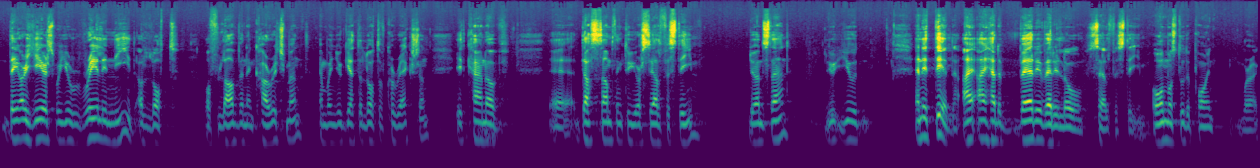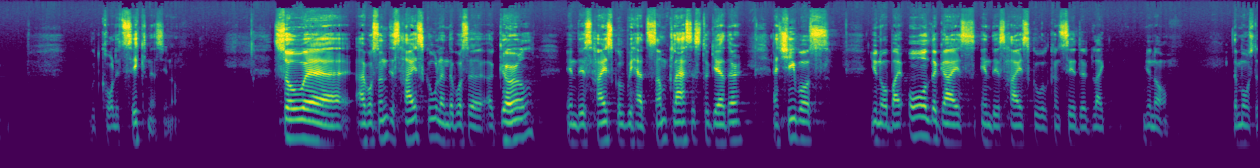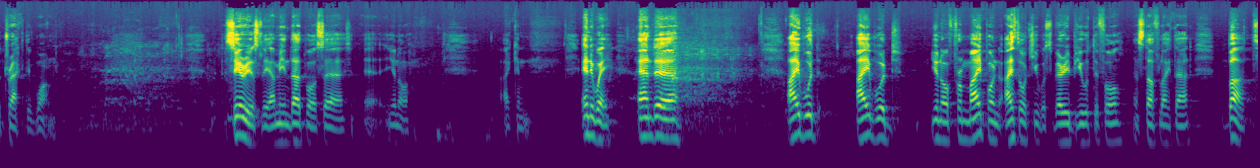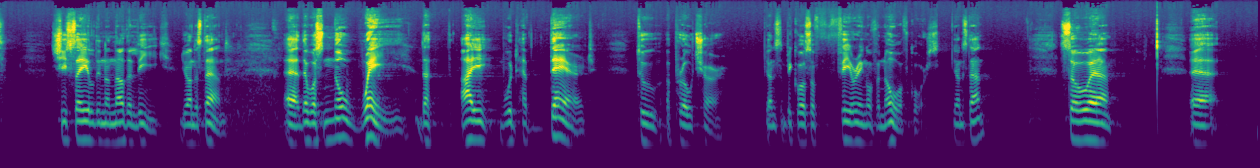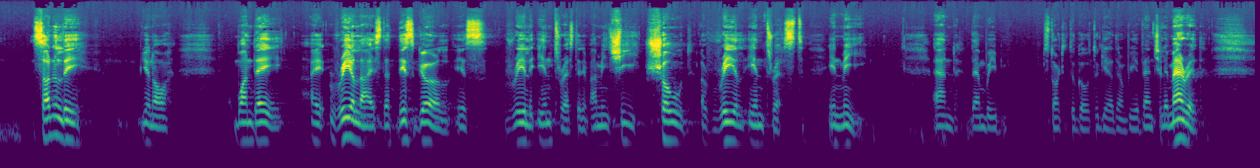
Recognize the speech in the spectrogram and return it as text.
they are years where you really need a lot of love and encouragement. And when you get a lot of correction, it kind of uh, does something to your self-esteem. Do you understand? You, you, and it did. I, I had a very, very low self-esteem, almost to the point where I would call it sickness, you know. So uh, I was in this high school, and there was a, a, girl in this high school. We had some classes together, and she was, you know, by all the guys in this high school considered like, you know, the most attractive one. Seriously, I mean, that was, uh, uh, you know, I can. Anyway, and uh, I would I would, you know, from my point, I thought she was very beautiful and stuff like that. But she sailed in another league. You understand? Uh, there was no way that I would have dared to approach her. You understand? Because of fearing of a no, of course. You understand? So uh, uh, suddenly, you know, one day I realized that this girl is really interested. I mean, she showed a real interest in me. And then we started to go together and we eventually married.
